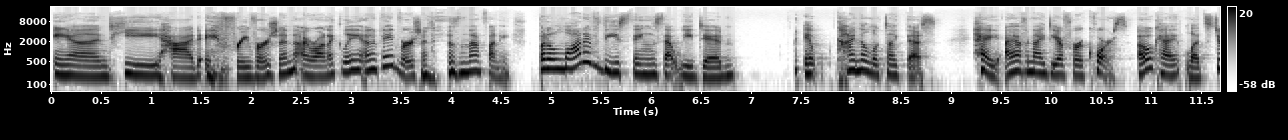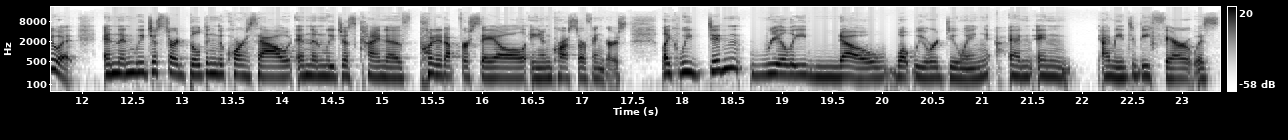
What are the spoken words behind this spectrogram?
And he had a free version, ironically, and a paid version. Isn't that funny? But a lot of these things that we did, it kind of looked like this hey, I have an idea for a course. Okay, let's do it. And then we just started building the course out and then we just kind of put it up for sale and crossed our fingers. Like we didn't really know what we were doing. And and I mean, to be fair, it was,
